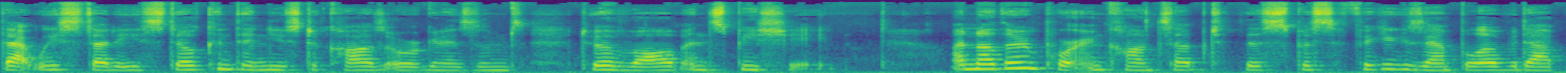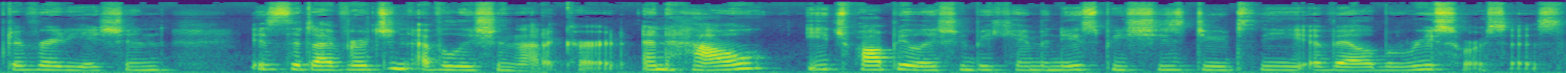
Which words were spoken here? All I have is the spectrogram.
that we study still continues to cause organisms to evolve and speciate. Another important concept this specific example of adaptive radiation is the divergent evolution that occurred, and how each population became a new species due to the available resources.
